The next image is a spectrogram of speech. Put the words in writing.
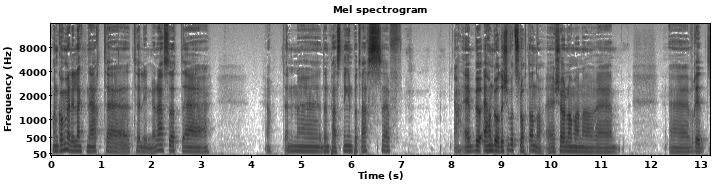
han kommer veldig langt ned til, til linja der, så at eh, Ja, den, eh, den pasningen på tvers eh, Ja, jeg, han burde ikke fått slått han, da. Selv om han har eh, vridd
